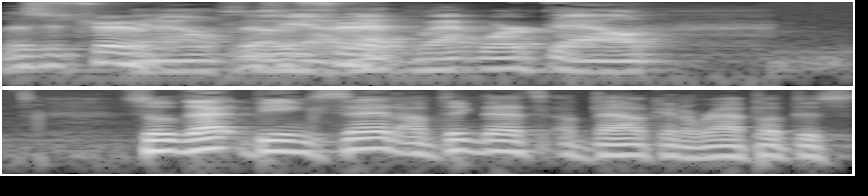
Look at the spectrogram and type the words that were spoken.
This is true. You know, so this is yeah, true. that, that worked out. So that being said, I think that's about going to wrap up this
